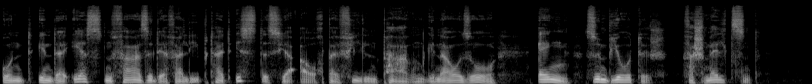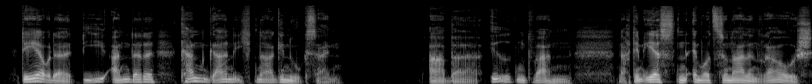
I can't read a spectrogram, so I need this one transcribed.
Und in der ersten Phase der Verliebtheit ist es ja auch bei vielen Paaren genau so, eng, symbiotisch, verschmelzend. Der oder die andere kann gar nicht nah genug sein. Aber irgendwann, nach dem ersten emotionalen Rausch,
